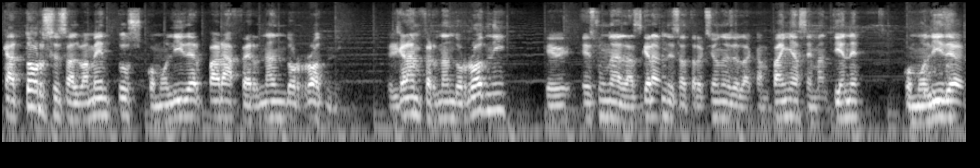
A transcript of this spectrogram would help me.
14 salvamentos como líder para Fernando Rodney. El gran Fernando Rodney, que es una de las grandes atracciones de la campaña, se mantiene como líder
